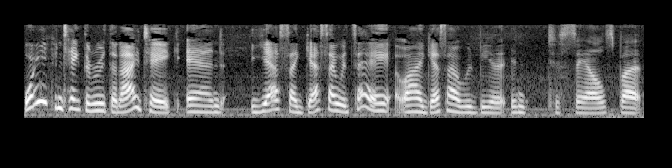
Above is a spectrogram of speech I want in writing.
Or you can take the route that I take, and yes, I guess I would say, well, I guess I would be into sales, but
